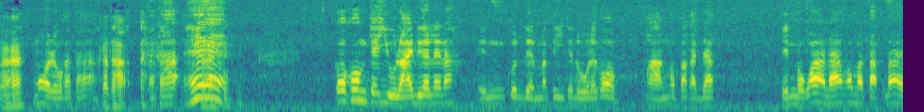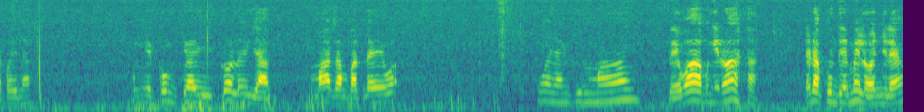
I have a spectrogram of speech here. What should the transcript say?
อะฮะหม้อหรือว่ากระทะกระทะ กระทะแฮ่ก็คงจะอยู่หลายเดือนเลยนะเห็นคนเดือนมาตีชะโดแล้วก็พางเขาปลากัดยักษ์เห็นบอกว่านะเขามาตักได้ไปนะมึงเห็นก้องใจก็เลยอยาก มาสัมผัสเลยว่าว่ายังจริงไหมแต่ว่ามึงเห็นว่าระดับคนเดือนไม่หลอนอยู่แล้ว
